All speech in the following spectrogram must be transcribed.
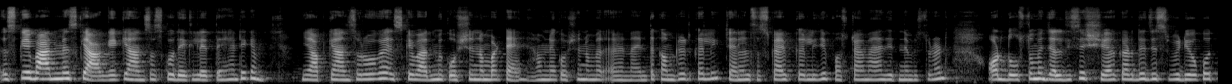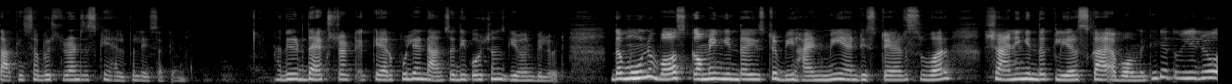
इसके बाद में इसके आगे के आंसर्स को देख लेते हैं, ठीक है? ये आपके आंसर होगा इसके बाद में क्वेश्चन नंबर टेन हमने क्वेश्चन नंबर नाइन तक कंप्लीट कर ली। चैनल सब्सक्राइब कर लीजिए। फ़र्स्ट टाइम आए जितने भी स्टूडेंट्स और दोस्तों, में जल्दी से शेयर कर दे जिस वीडियो को, ताकि सभी स्टूडेंट्स इसकी हेल्प ले सकें। Read the extract carefully and answer the question given below it the moon was coming in the east behind me and stars were shining in the clear sky above me ठीक है? तो ये जो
